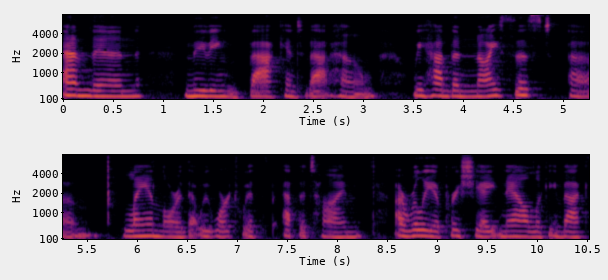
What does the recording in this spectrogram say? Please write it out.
and then moving back into that home. We had the nicest um, landlord that we worked with at the time. I really appreciate now looking back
